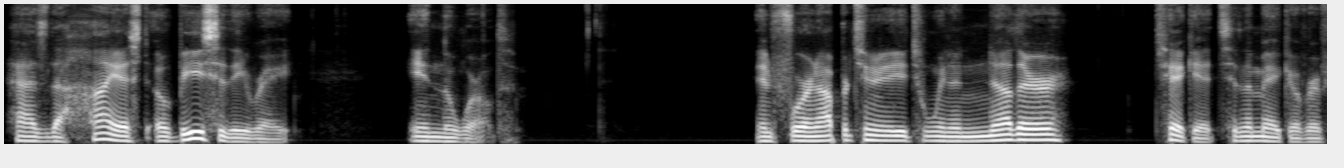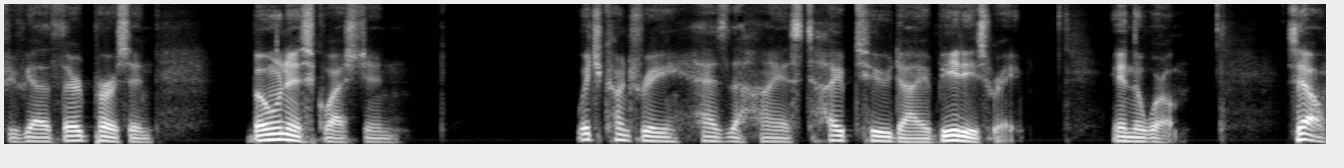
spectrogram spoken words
has the highest obesity rate in the world? And for an opportunity to win another ticket to the makeover, if you've got a third person, bonus question Which country has the highest type 2 diabetes rate in the world? So,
